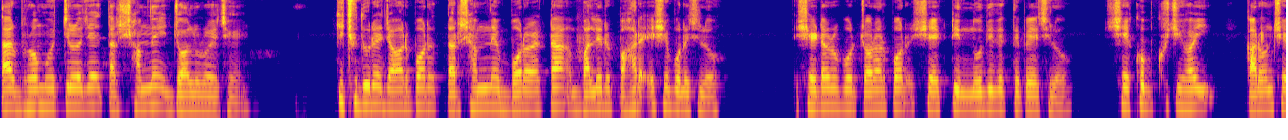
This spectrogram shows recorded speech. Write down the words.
তার ভ্রম হচ্ছিল যে তার সামনে জল রয়েছে। কিছু দূরে যাওয়ার পর তার সামনে বড় একটা বালির পাহাড় এসে পড়েছিল। সেটার উপর চড়ার পর সে একটি নদী দেখতে পেয়েছিল। সে খুব খুশি হয়, কারণ সে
